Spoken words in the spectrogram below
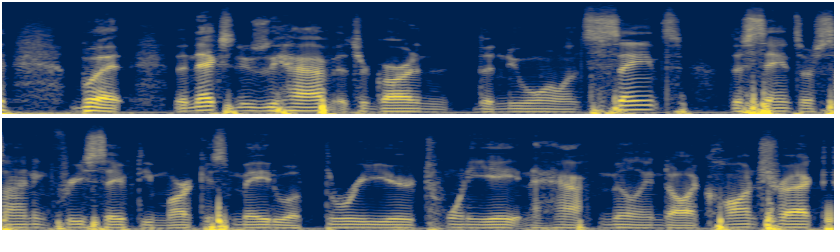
but the next news we have is regarding the New Orleans Saints. The Saints are signing free safety Marcus Maye to a three-year, $28.5 million contract.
